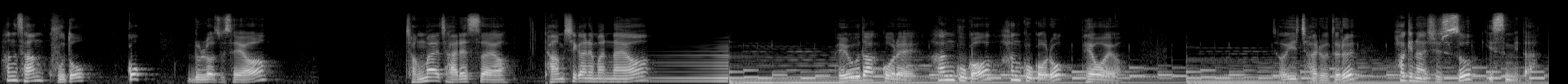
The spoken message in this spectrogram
항상 구독 꼭 눌러주세요. 정말 잘했어요. 다음 시간에 만나요. 배우다 꼴에 한국어, 한국어로 배워요. 저희 자료들을 확인하실 수 있습니다.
